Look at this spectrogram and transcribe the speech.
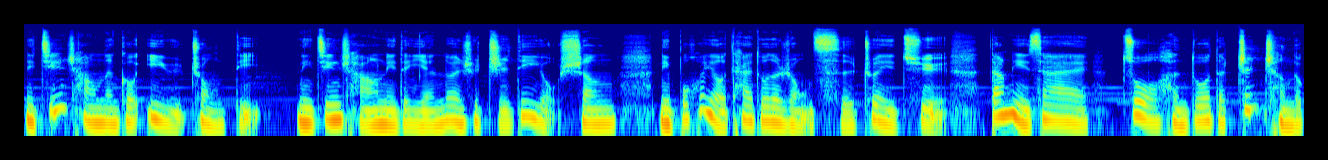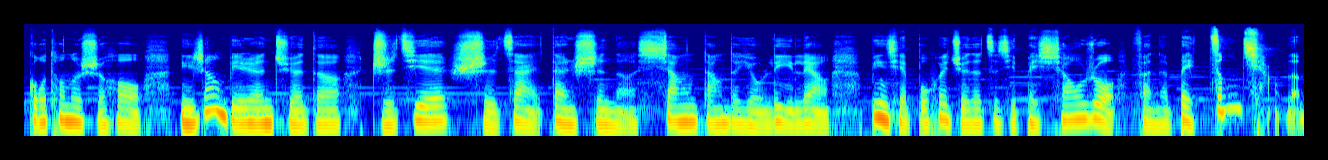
你经常能够一语中的。你经常你的言论是掷地有声，你不会有太多的冗词赘句。当你在做很多的真诚的沟通的时候，你让别人觉得直接实在，但是呢，相当的有力量，并且不会觉得自己被削弱，反而被增强了。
